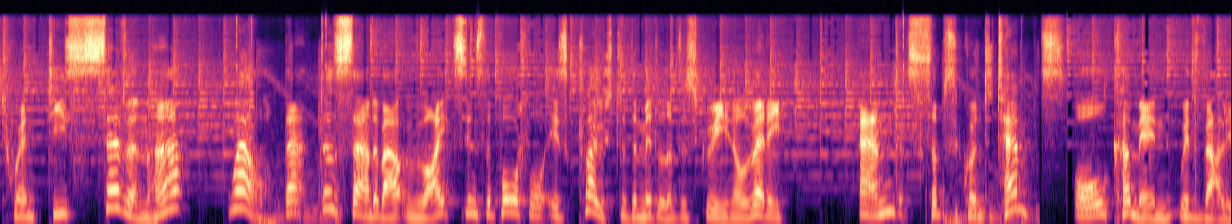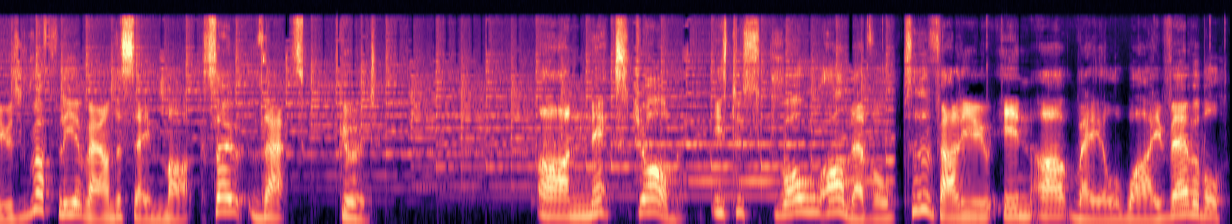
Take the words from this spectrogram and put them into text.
27, huh? Well, that does sound about right since the portal is close to the middle of the screen already and subsequent attempts all come in with values roughly around the same mark, so that's good. Our next job is to scroll our level to the value in our rail y variable.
